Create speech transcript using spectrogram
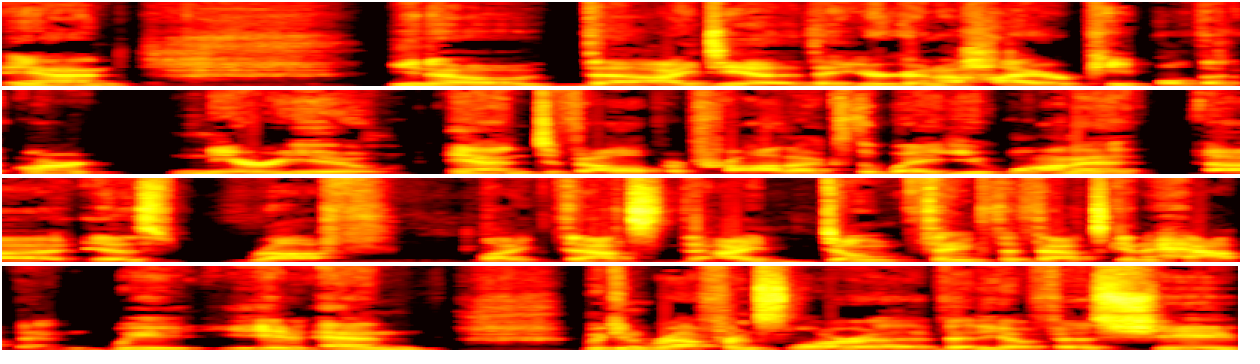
And, you know, the idea that you're going to hire people that aren't near you and develop a product the way you want it uh, is rough. Like that's, I don't think that that's going to happen. We and we can reference Laura at VideoFizz. She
